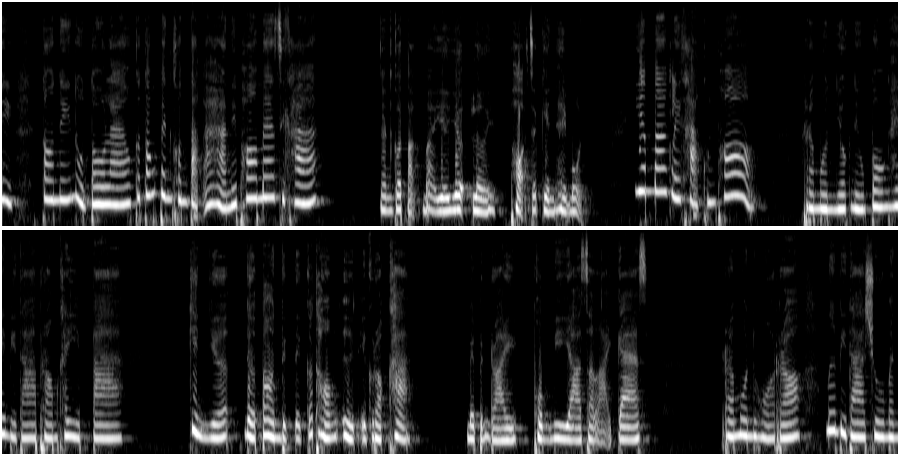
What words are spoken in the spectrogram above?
ย ตอนนี้หนูโตแล้วก็ต้องเป็นคนตักอาหารให้พ่อแม่สิคะ งั้นก็ตักมาเยอะๆเลยพ่อจะกินให้หมด เยี่ยมมากเลยค่ะคุณพ่อ ระมนยกนิ้วโป้งให้บิดาพร้อมขยิบตา กินเยอะ เดี๋ยวตอนดึกๆ ก็ท้องอืดอีกหรอกค่ะ ไม่เป็นไร ผมมียาสลายแก๊ส ระมนหัวเราะเมื่อบิดาชูมัน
